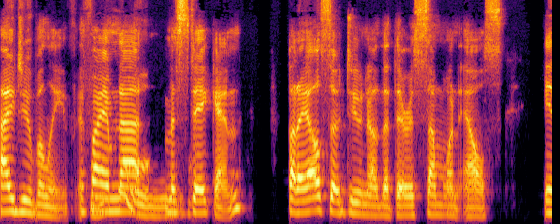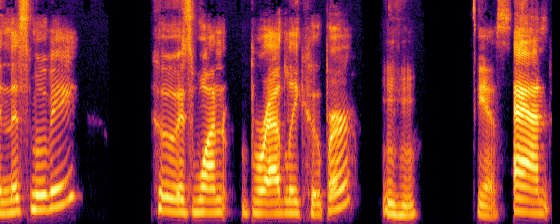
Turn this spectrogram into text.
I do believe, if I am not Ooh. mistaken. But I also do know that there is someone else in this movie who is one Bradley Cooper. Mm-hmm. Yes. And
